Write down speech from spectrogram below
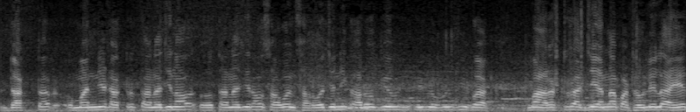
डॉक्टर मान्य डॉक्टर तानाजीराव तानाजीराव सावंत सार्वजनिक आरोग्य विभाग महाराष्ट्र राज्य यांना पाठवलेलं आहेत.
